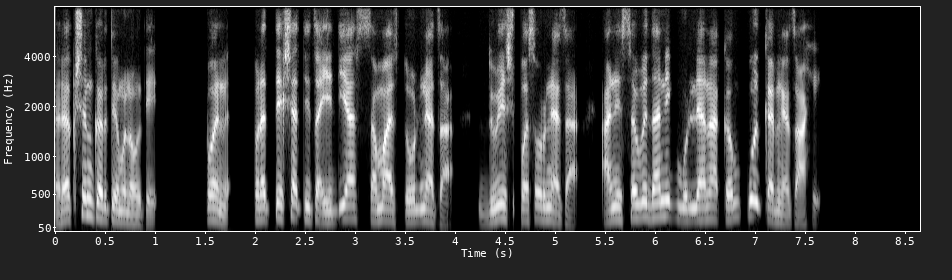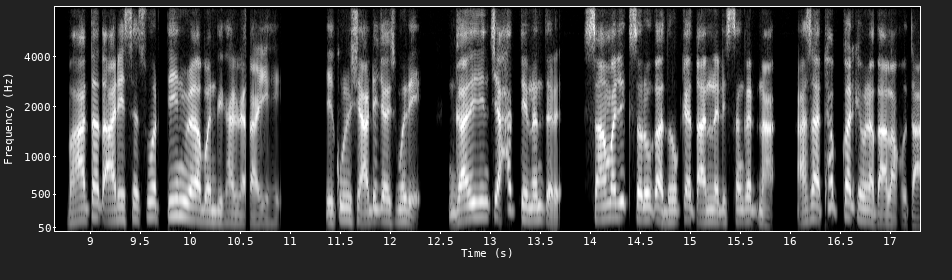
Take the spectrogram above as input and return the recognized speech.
रक्षण करते म्हणवते पण प्रत्यक्षात तिचा इतिहास समाज तोडण्याचा द्वेष पसरवण्याचा आणि संवैधानिक मूल्यांना कमकुवत करण्याचा आहे. भारतात आर एस एसवर तीन वेळा बंदी घालण्यात आली आहे. एकोणीसशे अठ्ठेचाळीसमध्ये गांधीजींच्या हत्येनंतर सामाजिक सरोगा धोक्यात आणणारी संघटना असा ठपका ठेवण्यात आला होता.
